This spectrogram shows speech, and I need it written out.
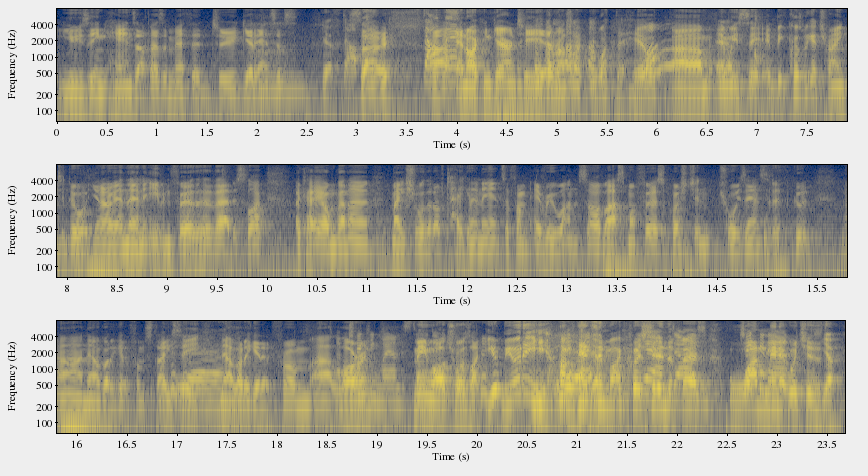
using hands up as a method to get answers. Yep. Stop So, it. Stop uh, it. and I can guarantee you, everyone's like, "What the hell?" Um, and Yeah. we see because we get trained to do it, you know. And then even further to that, it's like, okay, I'm gonna make sure that I've taken an answer from everyone. So I've asked my first question. Troy's answered it. Good. Uh, now I've got to get it from Stacey. Yeah. Now I've got to get it from uh, Lauren. my. Meanwhile, Troy's like, "You beauty! I've Yeah. answered my question Yeah, in the I'm first done. one minute, out. which is, Yep.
